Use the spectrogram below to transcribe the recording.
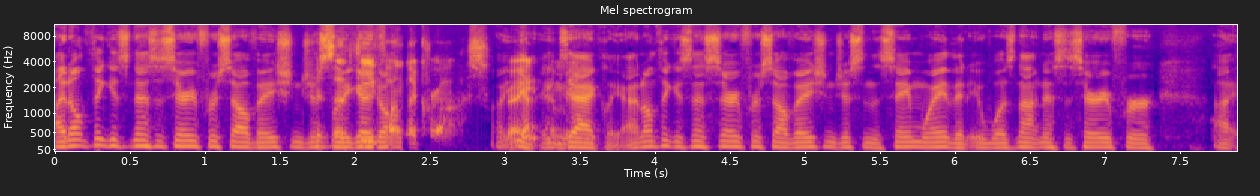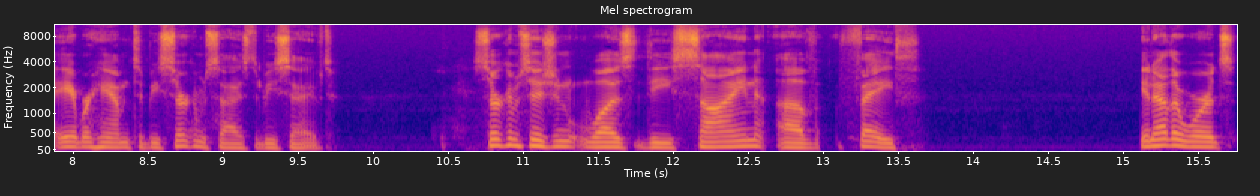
I don't think it's necessary for salvation, Just like I don't. on the cross. Uh, Right. Yeah, I mean, exactly. I don't think it's necessary for salvation, just in the same way that it was not necessary for uh, Abraham to be circumcised to be saved. Circumcision was the sign of faith. In other words,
